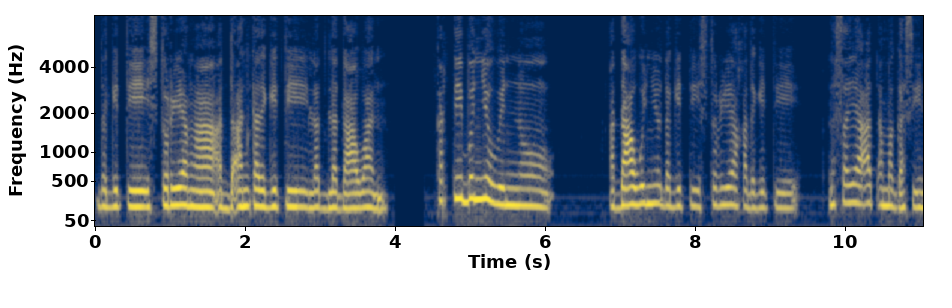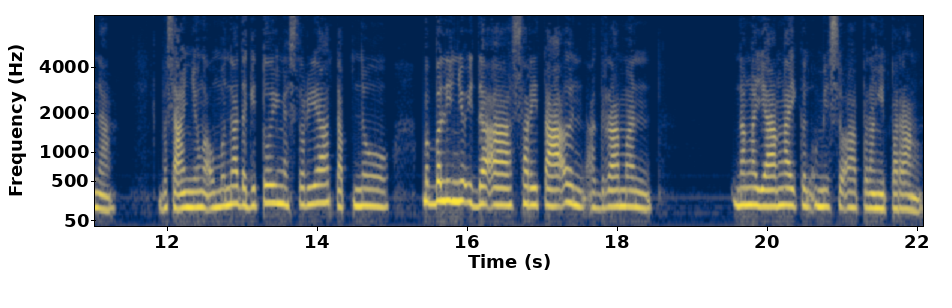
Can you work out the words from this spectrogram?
dagiti istorya nga addaan kadagiti ladladawan. Kartibon nyo wenno adawin nyo dagiti istorya kadagiti nasaya at amagasina. Basaan nyo nga umuna dagitoy nga istorya tapno mabalin nyo ida a saritaan agraman nangayangay kun umiso a panangiparang.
